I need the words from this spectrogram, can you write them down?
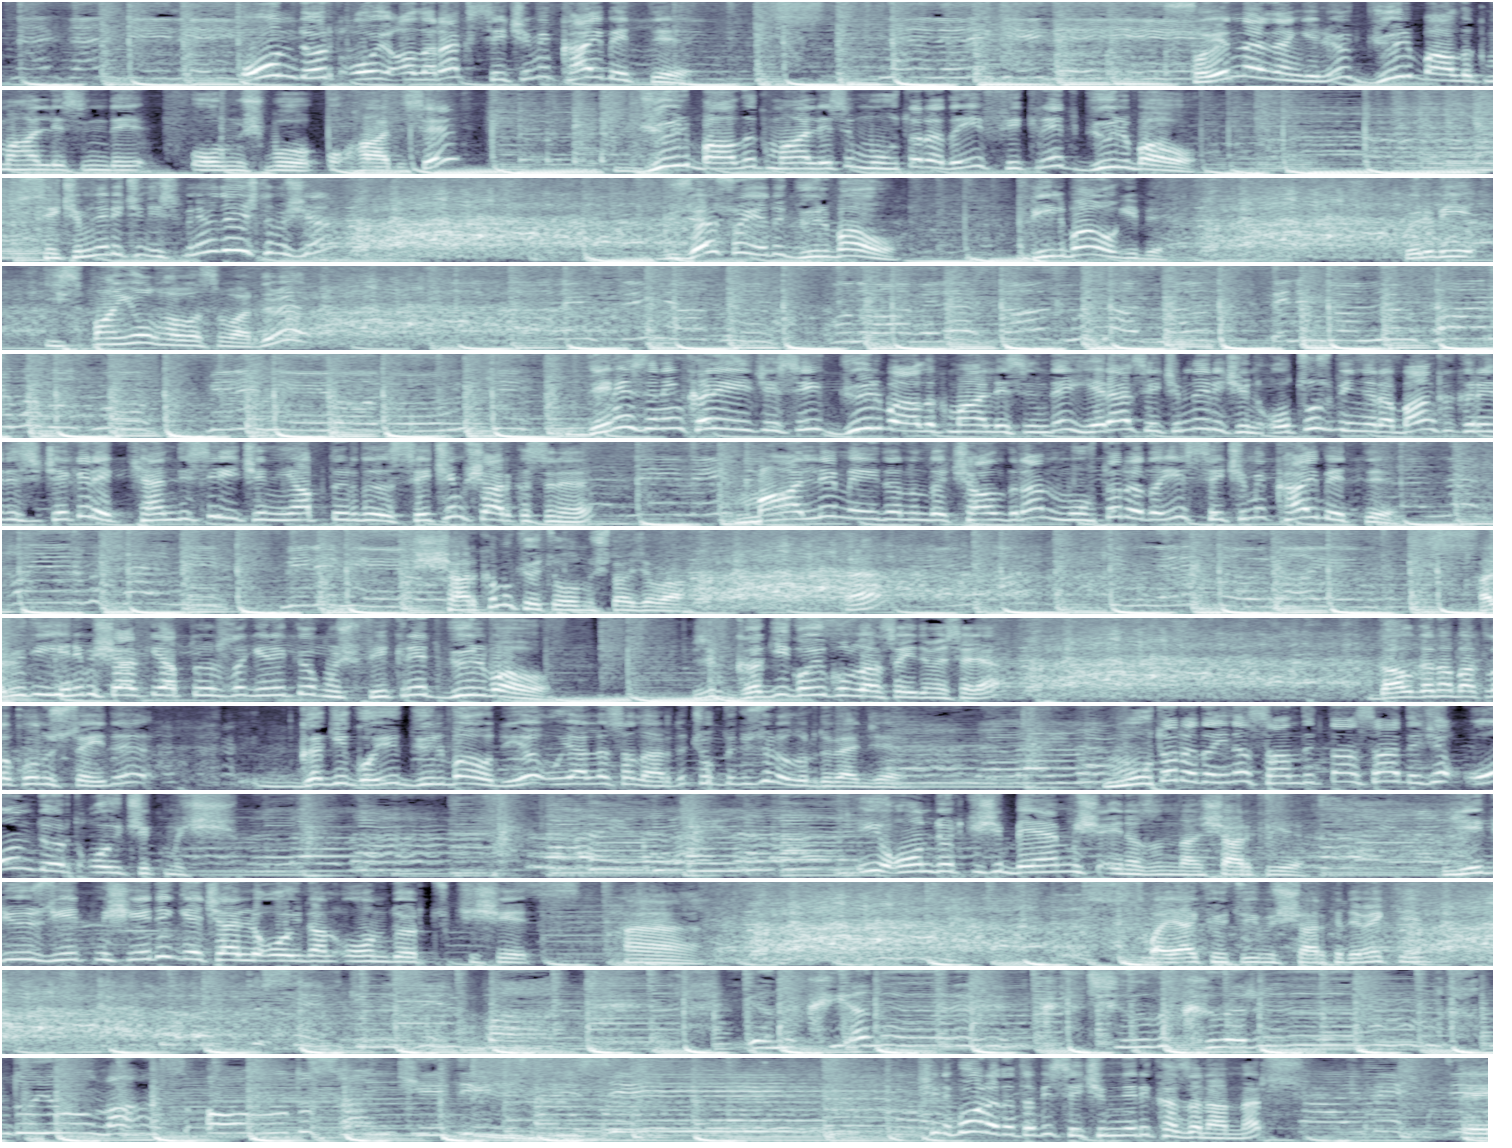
14 oy alarak seçimi kaybetti. Soyadı nereden geliyor? Gülbağlık mahallesinde olmuş bu o hadise. Gülbağlık mahallesi muhtar adayı Fikret Gülbao. Seçimler için ismini mi değiştirmiş ya? Güzel soyadı Gülbao. Bilbao gibi. Böyle bir İspanyol havası var değil mi? Denizli'nin Kale ilçesi Gülbağlık mahallesinde yerel seçimler için 30 bin lira banka kredisi çekerek kendisi için yaptırdığı seçim şarkısını mahalle meydanında çaldıran muhtar adayı seçimi kaybetti. Şarkı mı kötü olmuştu acaba? He? Halbuki yeni bir şarkı yaptığımızda gerek yokmuş. Fikret Gülbao. Bizim Gagigo'yu kullansaydı mesela. Dalgana bakla konuşsaydı Gagigo'yu Gülbao diye uyarlasalardı çok da güzel olurdu bence. Muhtar adayına sandıktan sadece 14 oy çıkmış. İyi 14 kişi beğenmiş en azından şarkıyı. 777 geçerli oydan 14 kişi. Ha. Baya kötüymüş şarkı demek ki. Yanık yanık çığlıklarım Duyulmaz dilsizim Şimdi bu arada tabii seçimleri kazananlar e,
